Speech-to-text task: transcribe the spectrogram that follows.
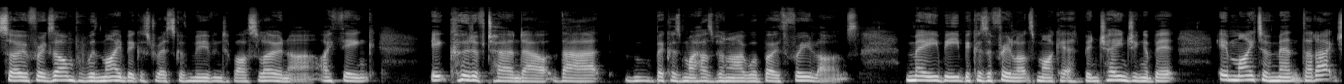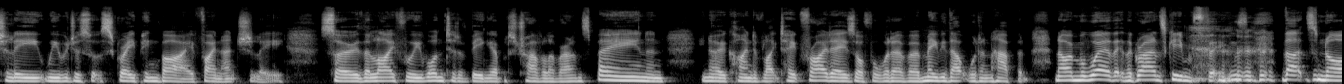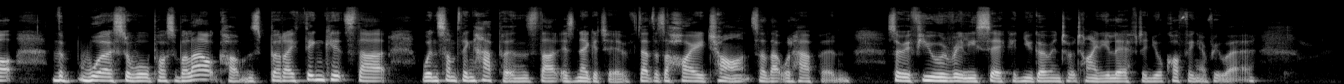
So, for example, with my biggest risk of moving to Barcelona, I think it could have turned out that because my husband and I were both freelance, maybe because the freelance market had been changing a bit, it might have meant that actually we were just sort of scraping by financially. So the life we wanted of being able to travel around Spain and, you know, kind of like take Fridays off or whatever, maybe that wouldn't happen. Now I'm aware that in the grand scheme of things, that's not the worst of all possible outcomes. But I think it's that when something happens that is negative, that there's a high chance that that would happen. So if you were really sick and you go into a tiny lift and you're coughing everywhere,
